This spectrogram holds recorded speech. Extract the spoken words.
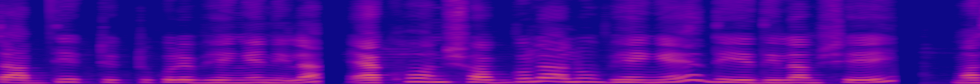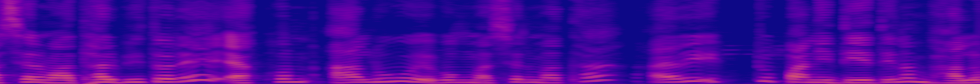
চাপ দিয়ে একটু একটু করে ভেঙে নিলাম। এখন সবগুলো আলু ভেঙে দিয়ে দিলাম সেই মাছের মাথার ভিতরে। এখন আলু এবং মাছের মাথা আর একটু পানি দিয়ে দিলাম, ভালো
